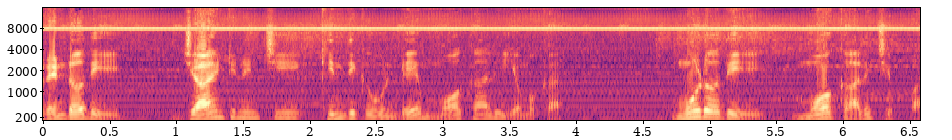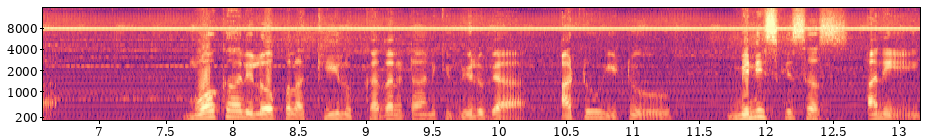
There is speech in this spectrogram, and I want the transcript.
రెండోది జాయింట్ నుంచి కిందికి ఉండే మోకాలి ఎముక. మూడోది మోకాలి చిప్ప. మోకాలి లోపల కీలు కదలటానికి వీలుగా అటు ఇటు మినిస్కిసస్ అని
